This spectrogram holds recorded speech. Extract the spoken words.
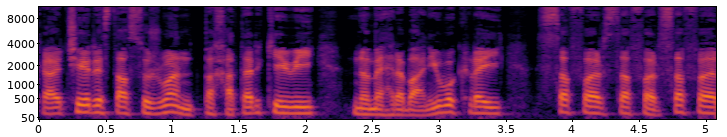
که چېرې ستاسو ژوند په خطر کې وي، نو مهرباني وکړئ صفر صفر صفر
